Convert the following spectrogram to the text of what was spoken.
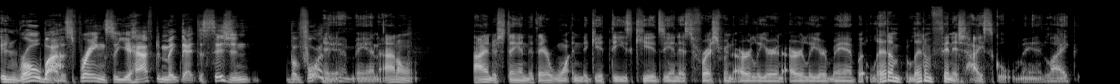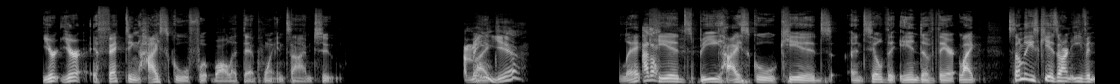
enroll by the spring. So you have to make that decision before then. Yeah, man. I don't I understand that they're wanting to get these kids in as freshmen earlier and earlier, man, but let them let them finish high school, man. Like you're you're affecting high school football at that point in time too. I mean, Like- yeah, Let kids be high school kids until the end of their like some of these kids aren't even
